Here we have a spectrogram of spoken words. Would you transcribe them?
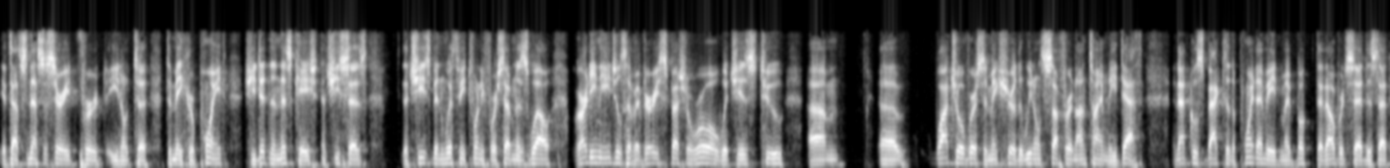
if that's necessary for you know to to make her point. She didn't in this case and she says that she's been with me 24 7 as well. Guardian angels have a very special role which is to um, uh, watch over us and make sure that we don't suffer an untimely death. And that goes back to the point i made in my book that albert said is that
